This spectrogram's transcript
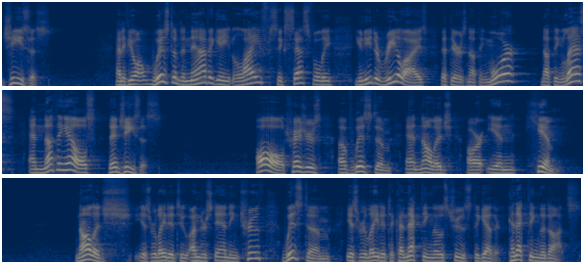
Jesus. And if you want wisdom to navigate life successfully, you need to realize that there is nothing more nothing less, and nothing else than Jesus. All treasures of wisdom and knowledge are in Him. Knowledge is related to understanding truth. Wisdom is related to connecting those truths together, connecting the dots.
